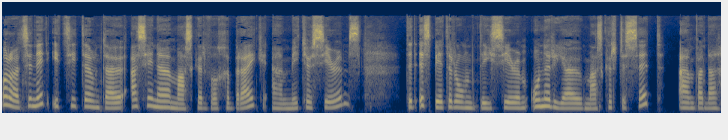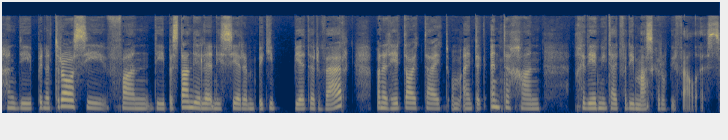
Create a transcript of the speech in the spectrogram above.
Alraai, so net ietsie te onthou as jy nou 'n masker wil gebruik um, met jou serums Dit is beter om die serum onder jou masker te sit, um, want dan gaan die penetrasie van die bestanddele in die serum bietjie beter werk, want dit het daai tyd om eintlik in te gaan gedurende die tyd wat die masker op die vel is.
